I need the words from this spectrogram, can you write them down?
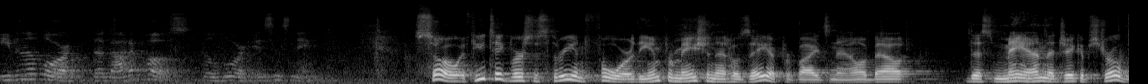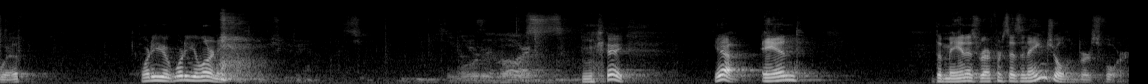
Even the Lord, the God of hosts, the Lord is his name. So, if you take verses 3 and 4, the information that Hosea provides now about this man that Jacob strove with, what are you, what are you learning? The Lord of hosts. Okay. Yeah, and the man is referenced as an angel in verse 4.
